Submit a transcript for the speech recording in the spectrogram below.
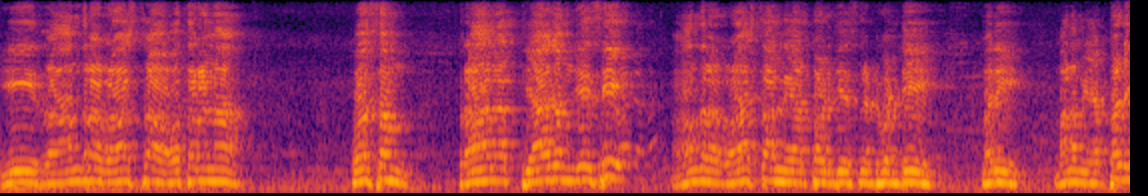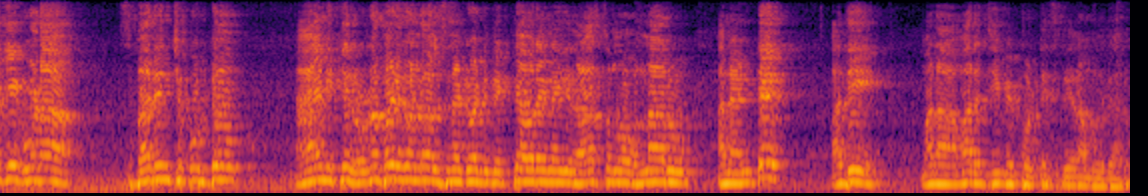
ఈ ఆంధ్ర రాష్ట్ర అవతరణ కోసం ప్రాణ త్యాగం చేసి ఆంధ్ర రాష్ట్రాన్ని ఏర్పాటు చేసినటువంటి మరి మనం ఎప్పటికీ కూడా స్మరించుకుంటూ ఆయనకి రుణపడి ఉండవలసినటువంటి వ్యక్తి ఎవరైనా ఈ రాష్ట్రంలో ఉన్నారు అని అంటే అది మన అమరజీవి పొట్టి శ్రీరాములు గారు.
